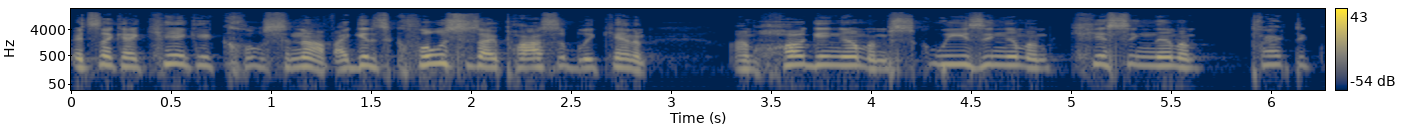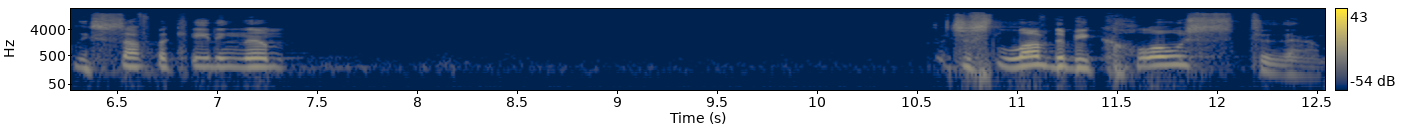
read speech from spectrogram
it's like I can't get close enough. I get as close as I possibly can. I'm, I'm hugging them, I'm squeezing them, I'm kissing them, I'm practically suffocating them. I just love to be close to them.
